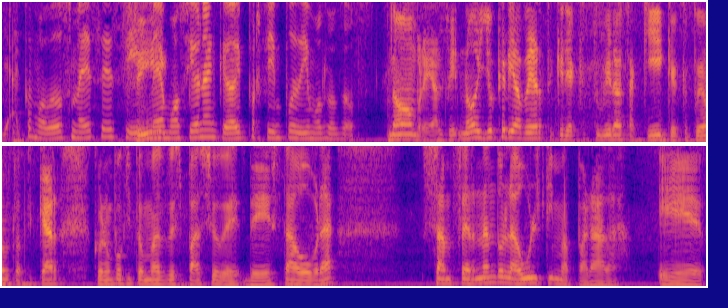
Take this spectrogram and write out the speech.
ya como dos meses y me emocionan que hoy por fin pudimos los dos. No, hombre, al fin, no, yo quería verte, quería que estuvieras aquí, que, que pudiéramos platicar con un poquito más de espacio de, de esta obra. San Fernando, la última parada. Eh,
